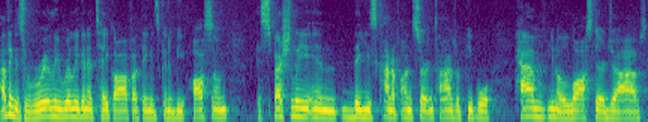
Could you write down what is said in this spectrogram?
I think it's really really going to take off. I think it's going to be awesome, especially in these kind of uncertain times where people have, you know, lost their jobs.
